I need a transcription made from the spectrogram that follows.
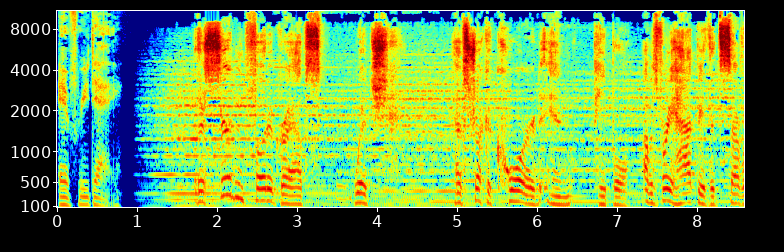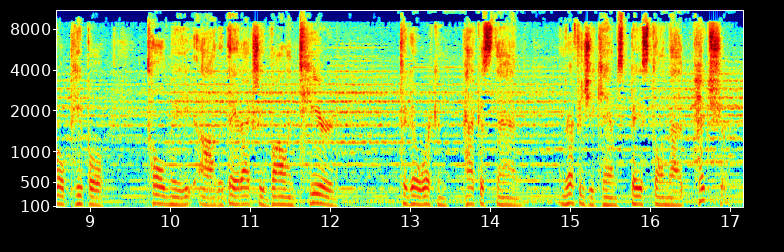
every day. There's certain photographs which have struck a chord in people. I was very happy that several people told me uh, that they had actually volunteered to go work in Pakistan in refugee camps based on that picture.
